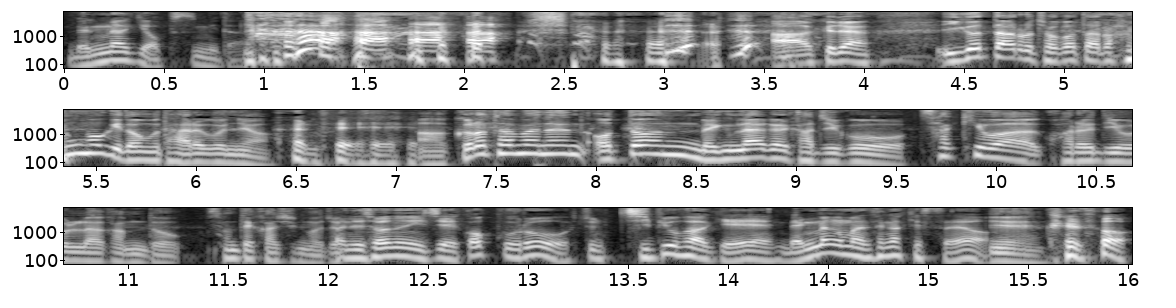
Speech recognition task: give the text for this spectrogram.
맥락이 없습니다. 아, 그냥 이것 따로 저것 따로 항목이 너무 다르군요. 네. 아, 그렇다면은 어떤 맥락을 가지고 사키와 과르디올라 감독 선택하신 거죠? 근데 저는 이제 거꾸로 좀 집요하게 맥락만 생각했어요. 예. 그래서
